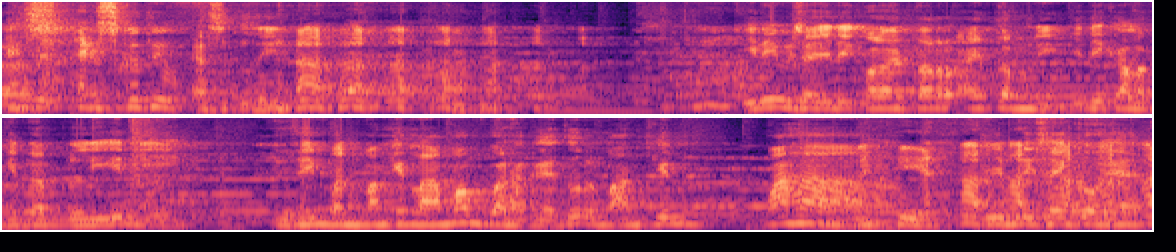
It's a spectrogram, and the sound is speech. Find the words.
Ex- Eksekutif. eksekutif. ini bisa jadi kolektor item nih. Jadi kalau kita beli ini disimpan makin lama bukan harganya turun makin mahal. Iya. Jadi beli Seiko ya.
